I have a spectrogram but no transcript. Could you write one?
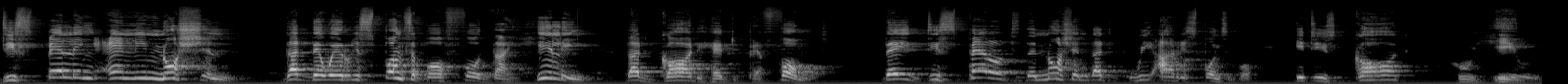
dispelling any notion that they were responsible for the healing that God had performed. They dispelled the notion that we are responsible. It is God who healed.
